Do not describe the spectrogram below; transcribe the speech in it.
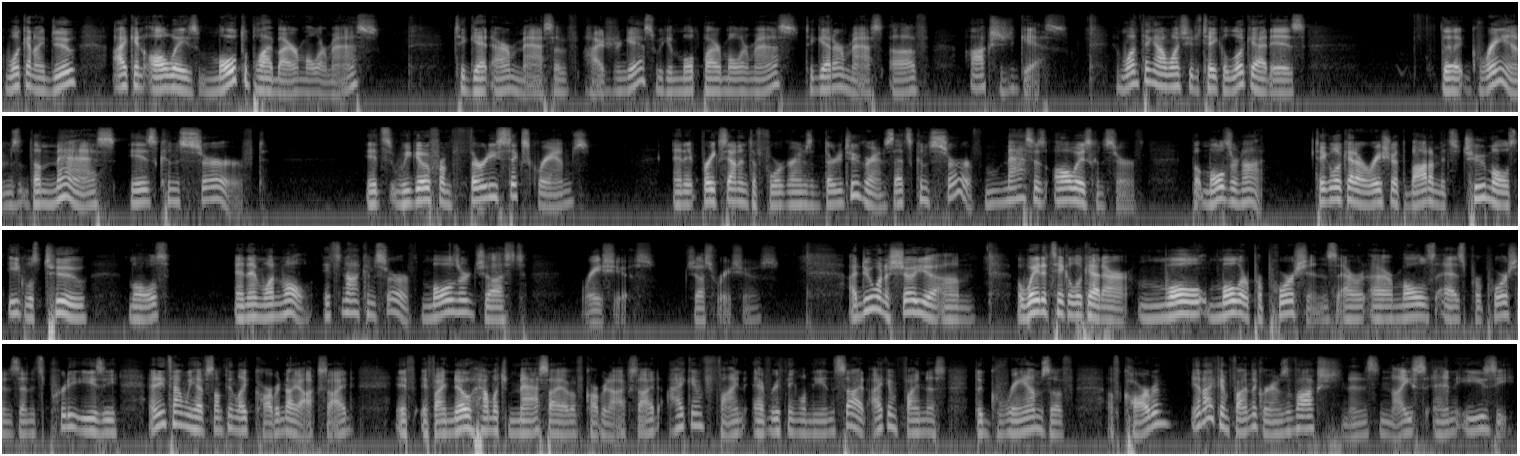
What can I do? I can always multiply by our molar mass to get our mass of hydrogen gas. We can multiply our molar mass to get our mass of oxygen gas. And one thing I want you to take a look at is the grams, the mass is conserved. It's we go from 36 grams and it breaks down into 4 grams and 32 grams. That's conserved. Mass is always conserved, but moles are not. Take a look at our ratio at the bottom. It's 2 moles equals 2 moles and then 1 mole. It's not conserved. Moles are just ratios. Just ratios. I do want to show you um, a way to take a look at our mole, molar proportions, our, our moles as proportions, and it's pretty easy. Anytime we have something like carbon dioxide, if, if I know how much mass I have of carbon dioxide, I can find everything on the inside. I can find this, the grams of, of carbon, and I can find the grams of oxygen, and it's nice and easy.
